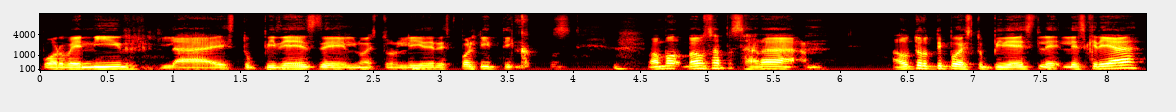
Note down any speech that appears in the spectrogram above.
por venir, la estupidez de nuestros líderes políticos, vamos, vamos a pasar a, otro tipo de estupidez. les quería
